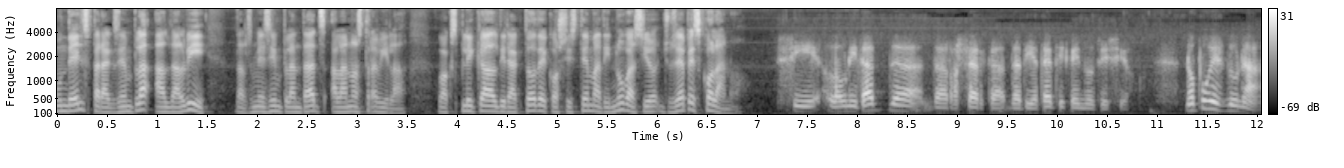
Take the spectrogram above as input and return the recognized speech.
Un d'ells, per exemple, el del vi, dels més implantats a la nostra vila. Ho explica el director d'Ecosistema d'Innovació, Josep Escolano. Si la unitat de, de recerca de dietètica i nutrició no pogués donar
